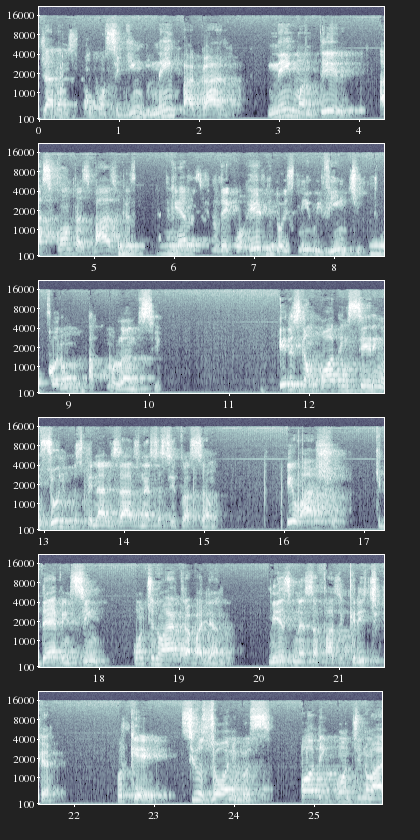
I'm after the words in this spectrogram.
já não estão conseguindo nem pagar, nem manter as contas básicas, aquelas que no decorrer de 2020 foram acumulando-se. Eles não podem serem os únicos penalizados nessa situação. Eu acho que devem sim continuar trabalhando, mesmo nessa fase crítica. Porque se os ônibus podem continuar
